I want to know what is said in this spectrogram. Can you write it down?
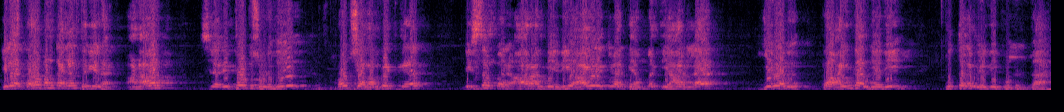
இல்ல கொலை பண்றாங்கன்னு தெரியல. ஆனால் சில ரிப்போர்ட் சொல்லுது புரட்சியாளர் அம்பேத்கர் டிசம்பர் ஆறாம் தேதி ஆயிரத்தி தொள்ளாயிரத்தி ஐம்பத்தி ஆறுல இரவு ஐந்தாம் தேதி புத்தகம் எழுதி கொண்டிருந்தார்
